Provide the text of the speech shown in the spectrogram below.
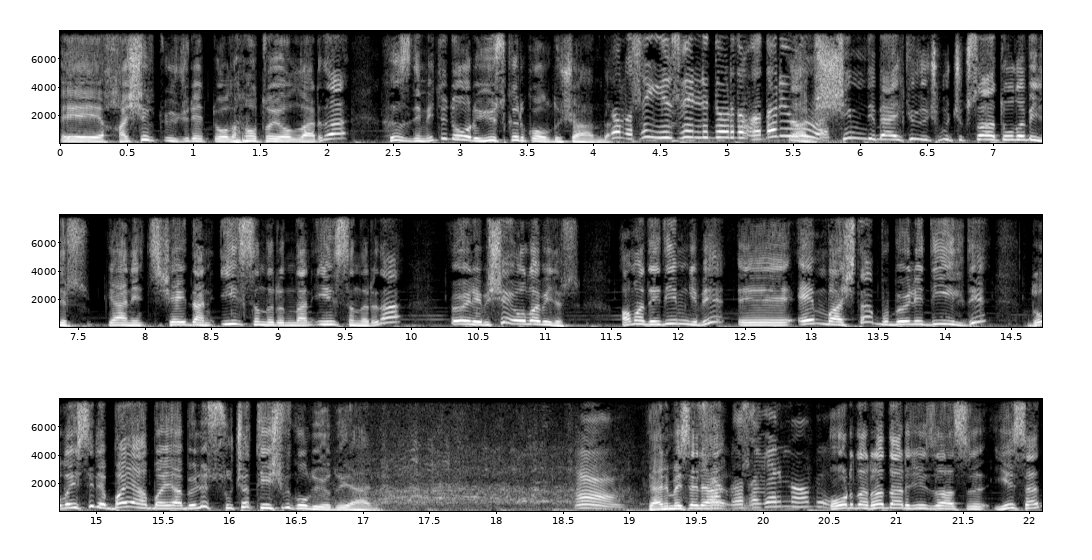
e, haşırt ücretli olan otoyollarda hız limiti doğru 140 oldu şu anda. Dolayısıyla 154'e kadar yolu Tamam, var. şimdi belki 3,5 saat olabilir. Yani şeyden il sınırından il sınırına öyle bir şey olabilir. Ama dediğim gibi e, en başta bu böyle değildi. Dolayısıyla baya baya böyle suça teşvik oluyordu yani. He. Yani mesela orada radar cezası yesen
